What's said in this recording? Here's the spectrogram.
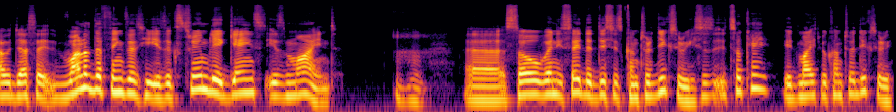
I would just say one of the things that he is extremely against is mind. Mhm. Uh, so when you say that this is contradictory, he says it's okay. It might be contradictory.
